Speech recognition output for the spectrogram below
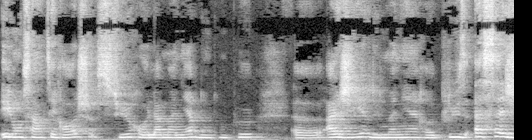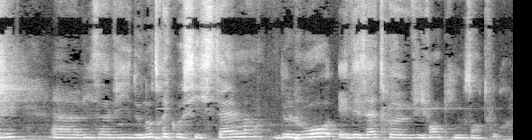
et on s'interroge sur la manière dont on peut agir d'une manière plus assagie vis-à-vis -vis de notre écosystème, de l'eau et des êtres vivants qui nous entourent.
